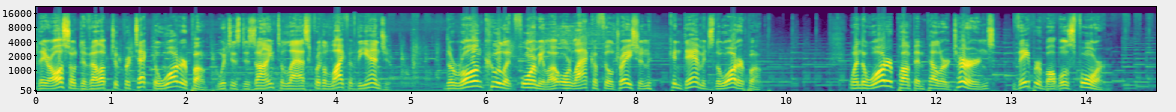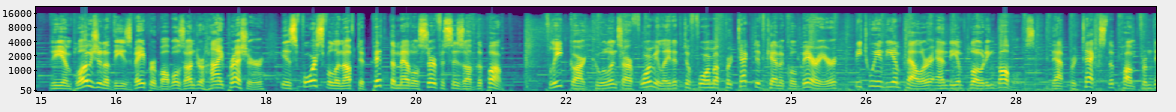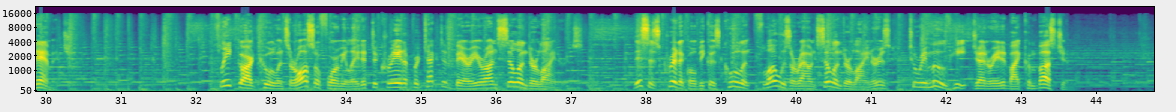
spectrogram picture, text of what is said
They are also developed to protect the water pump, which is designed to last for the life of the engine. The wrong coolant formula or lack of filtration can damage the water pump. When the water pump impeller turns, vapor bubbles form. The implosion of these vapor bubbles under high pressure is forceful enough to pit the metal surfaces of the pump. FleetGuard coolants are formulated to form a protective chemical barrier between the impeller and the imploding bubbles that protects the pump from damage. FleetGuard coolants are also formulated to create a protective barrier on cylinder liners. This is critical because coolant flows around cylinder liners to remove heat generated by combustion.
